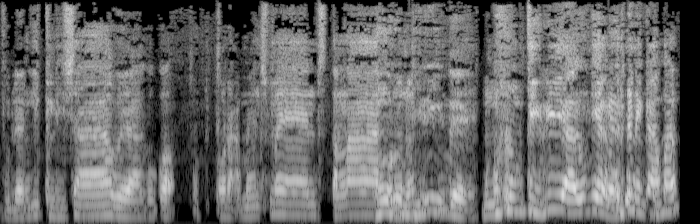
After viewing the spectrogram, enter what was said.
Bulan iki gelisah we aku kok ora mens-men setengah Ngurung ngono. diri we. mengurung diri aku ki ya ning kamar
